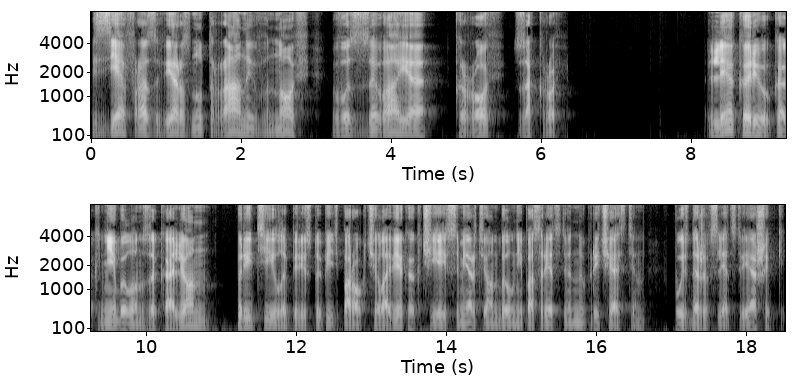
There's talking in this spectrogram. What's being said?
Зев разверзнут раны вновь, Воззывая кровь за кровь. Лекарю, как ни был он закален, притило переступить порог человека, к чьей смерти он был непосредственно причастен, пусть даже вследствие ошибки.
